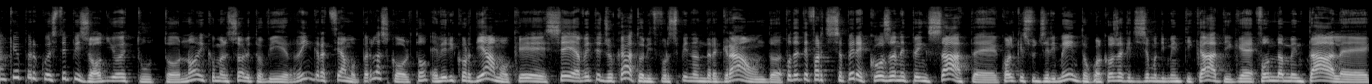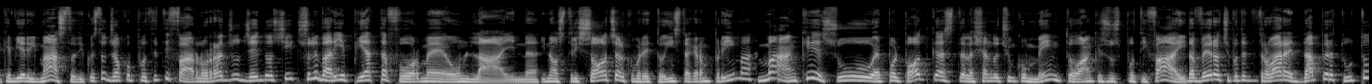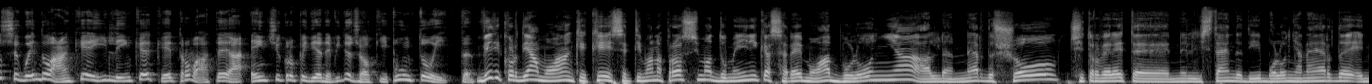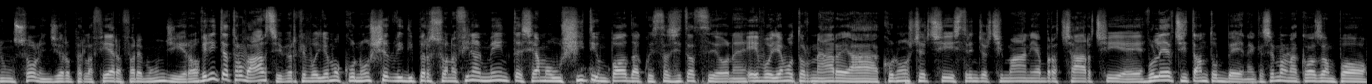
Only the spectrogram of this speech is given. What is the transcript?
Anche per questo episodio è tutto. Noi come al solito vi ringraziamo per l'ascolto e vi ricordiamo che se avete giocato Need for Speed Underground potete farci sapere cosa ne pensate, qualche suggerimento, qualcosa che ci siamo dimenticati, che è fondamentale, che vi è rimasto di questo gioco, potete farlo raggiungendoci sulle varie piattaforme online, i nostri social, come detto Instagram prima, ma anche su Apple Podcast lasciandoci un commento, anche su Spotify. Davvero ci potete trovare dappertutto seguendo anche il link che trovate a enciclopediadevideogiochi.it. Vi ricordiamo anche che settimana prossima, domenica, saremo a Bologna al Nerd Show. Ci troverete negli stand di Bologna Nerd e non solo in giro per la fiera, faremo un giro. Venite a trovarci perché vogliamo conoscervi di persona. Finalmente siamo usciti un po' da questa situazione e vogliamo tornare a conoscerci, stringerci mani, abbracciarci e volerci tanto bene, che sembra una cosa un po'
